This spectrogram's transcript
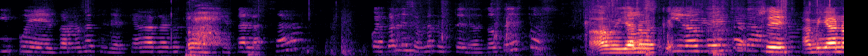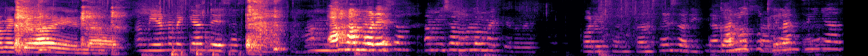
Y pues vamos a tener que agarrar otra tarjeta al azar. ¿Cuántos les sobran a ustedes? ¿Dos de estos? A mí ya no me queda. Y de. Sí, a mí ya no me queda de las. A mí ya no me quedan de esas. a mí Ajá, por me- eso. A mí solo me quedó esto. Por eso, entonces ahorita Carlos, vamos ¿por qué la enseñas?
